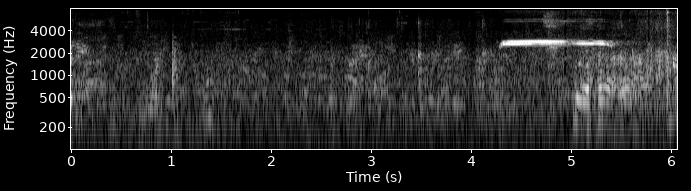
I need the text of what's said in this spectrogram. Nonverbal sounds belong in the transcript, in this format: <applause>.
Ready? <laughs> <laughs>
